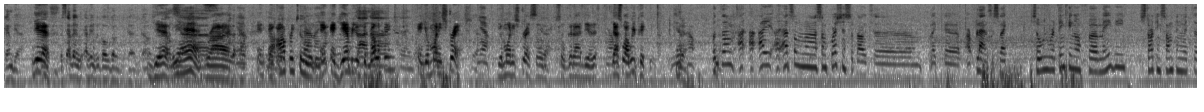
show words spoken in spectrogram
Gambia. Yes. Because every every we go go go. go Yes. Gambia, Yes. right. Yeah. And, The and, opportunity. and, and Gambia is Ghana, developing, and- and your money stretch. Yeah. Your money stretch. So, Yeah. so good idea. That's why we picked you. Yeah. Yeah. no. But um, I, I, I- I had some uh, some questions about um like uh, our plans. It's like so we were thinking of uh, maybe starting something with uh,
